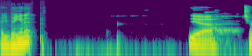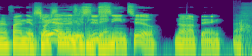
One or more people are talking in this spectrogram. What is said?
Are you binging it? Yeah, trying to find the. Seriously? oh yeah, there's a Zeus Bing? scene too. No, not Bing. Oh,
